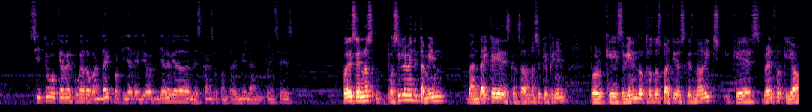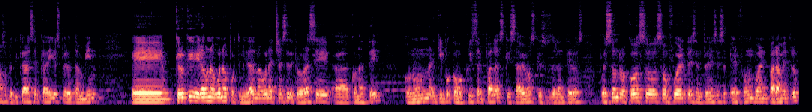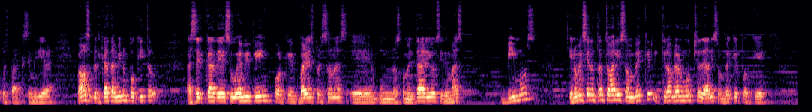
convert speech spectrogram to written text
sí tuvo que haber jugado Van Dijk porque ya le, dio, ya le había dado el descanso contra el Milan. Entonces, Puede ser, no, posiblemente también Van Dijk haya descansado, no sé qué opinen, porque se vienen otros dos partidos que es Norwich y que es Brentford, que ya vamos a platicar acerca de ellos, pero también eh, creo que era una buena oportunidad, una buena chance de probarse a Conate con un equipo como Crystal Palace, que sabemos que sus delanteros pues son rocosos, son fuertes, entonces eh, fue un buen parámetro pues para que se midiera. Vamos a platicar también un poquito acerca de su MVP, porque varias personas eh, en los comentarios y demás vimos que no mencionan tanto a Alison Becker y quiero hablar mucho de Alison Becker porque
